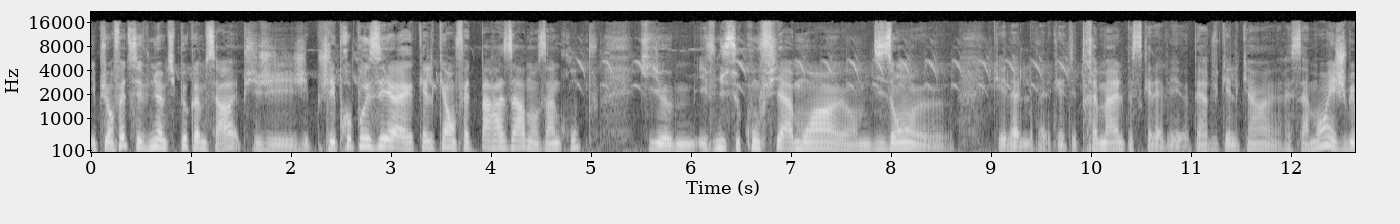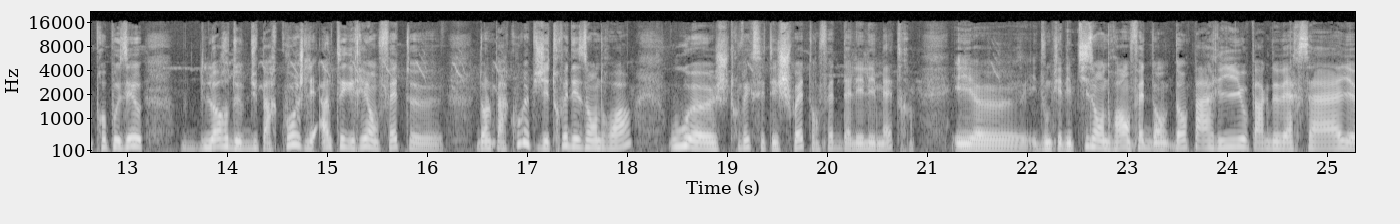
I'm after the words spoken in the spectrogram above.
Et puis en fait, c'est venu un petit peu comme ça. Et puis je l'ai proposé à quelqu'un, en fait, par hasard, dans un groupe qui est venu se confier à moi en me disant qu'elle était très mal parce qu'elle avait euh, perdu quelqu'un euh, récemment. Et je lui ai proposé, euh, lors du parcours, je l'ai intégré en fait dans le parcours. Et puis j'ai trouvé des endroits où je trouvais que c'était chouette en fait d'aller les mettre. Et, donc il y a des petits endroits en fait dans, Paris, au parc de Versailles,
